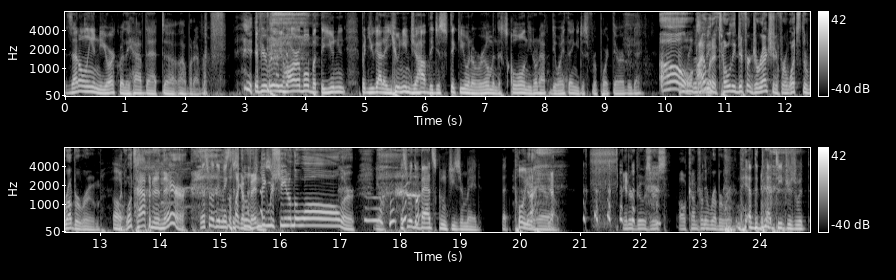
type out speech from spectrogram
is that only in New York where they have that? Uh, oh, whatever. if you're really horrible, but the union, but you got a union job, they just stick you in a room in the school and you don't have to do anything. You just report there every day. Oh, I a I big- went a totally different direction for what's the rubber room. Oh. Like, what's happening in there? That's where they make the like a vending machine on the wall or That's where the bad scoochies are made that pull your hair out. intergozers all come from the rubber room. They have the bad teachers with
